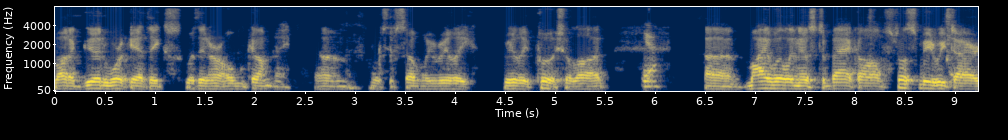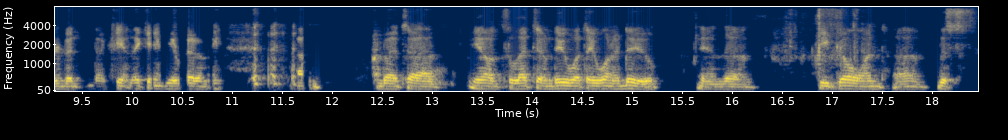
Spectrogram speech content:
lot of good work ethics within our own company, um, which is something we really, really push a lot. Yeah. Uh, my willingness to back off, supposed to be retired, but I can't. They can't get rid of me. um, but uh, you know, to let them do what they want to do and uh, keep going. Uh, this,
